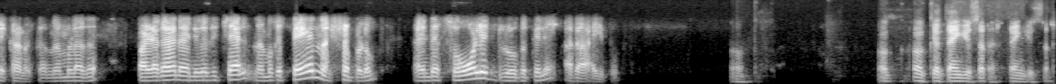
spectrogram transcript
ഒരു കണക്ക്. നമ്മളത് പഴകാൻ അനുവദിച്ചാൽ നമുക്ക് തേൻ നഷ്ടപ്പെടും. അതിന്റെ സോളിഡ് രൂപത്തിൽ അതായിപ്പോവും okay okay thank you sir thank you sir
